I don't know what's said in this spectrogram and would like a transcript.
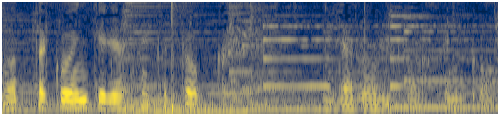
Вот такой интересный каток для роликовых коньков.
